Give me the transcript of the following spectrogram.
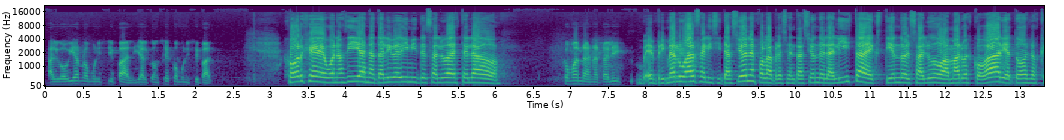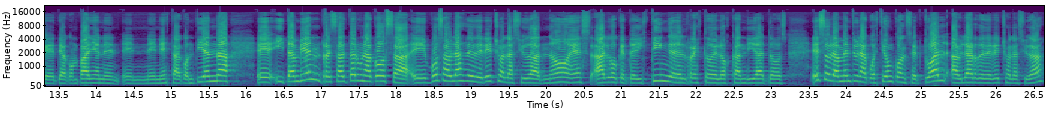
al gobierno municipal y al consejo municipal. Jorge, buenos días. Natalie Bedini te saluda de este lado. ¿Cómo andas, Natalí? En primer lugar, felicitaciones por la presentación de la lista. Extiendo el saludo a Maru Escobar y a todos los que te acompañan en, esta contienda. Eh, y también resaltar una cosa, eh, vos hablás de derecho a la ciudad, ¿no? Es algo que te distingue del resto de los candidatos. ¿Es solamente una cuestión conceptual hablar de derecho a la ciudad?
